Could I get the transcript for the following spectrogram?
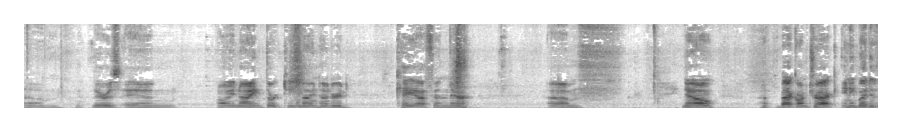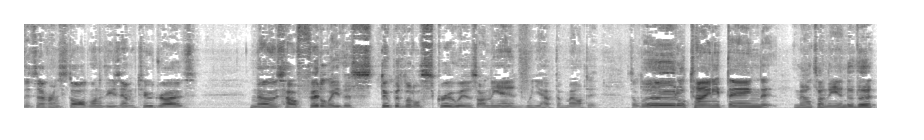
Um, there's an i9 13900 KF in there. Um, now, back on track, anybody that's ever installed one of these M2 drives knows how fiddly this stupid little screw is on the end when you have to mount it. It's a little tiny thing that mounts on the end of the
